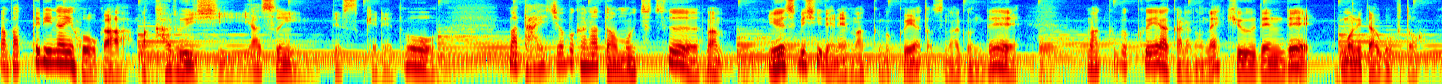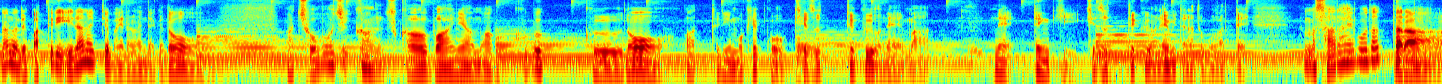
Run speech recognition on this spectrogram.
まあ、バッテリーない方が、ま軽いし安いんですけれど、まあ大丈夫かなとは思いつつ、まあ、USB-C でね、MacBook Air とつなぐんで、MacBook Air からのね、給電でモニター動くと。なのでバッテリーいらないって言えばいらないんだけど、まあ、長時間使う場合には MacBook のバッテリーも結構削ってくよね。まあね、電気削ってくよねみたいなところがあって、まあ、サライボだったら、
